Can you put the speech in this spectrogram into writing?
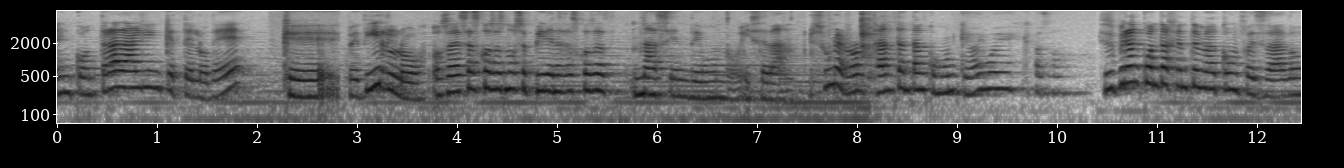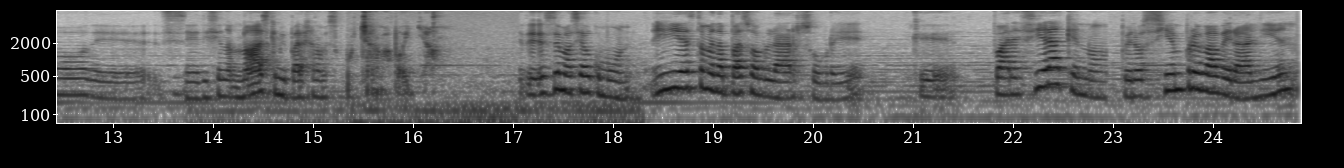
encontrar a alguien que te lo dé que pedirlo. O sea, esas cosas no se piden, esas cosas nacen de uno y se dan. Es un error tan, tan, tan común que, ay, güey, ¿qué pasó? Si supieran cuánta gente me ha confesado de, diciendo, no, es que mi pareja no me escucha, no me apoya. Es demasiado común. Y esto me da paso a hablar sobre que pareciera que no, pero siempre va a haber alguien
